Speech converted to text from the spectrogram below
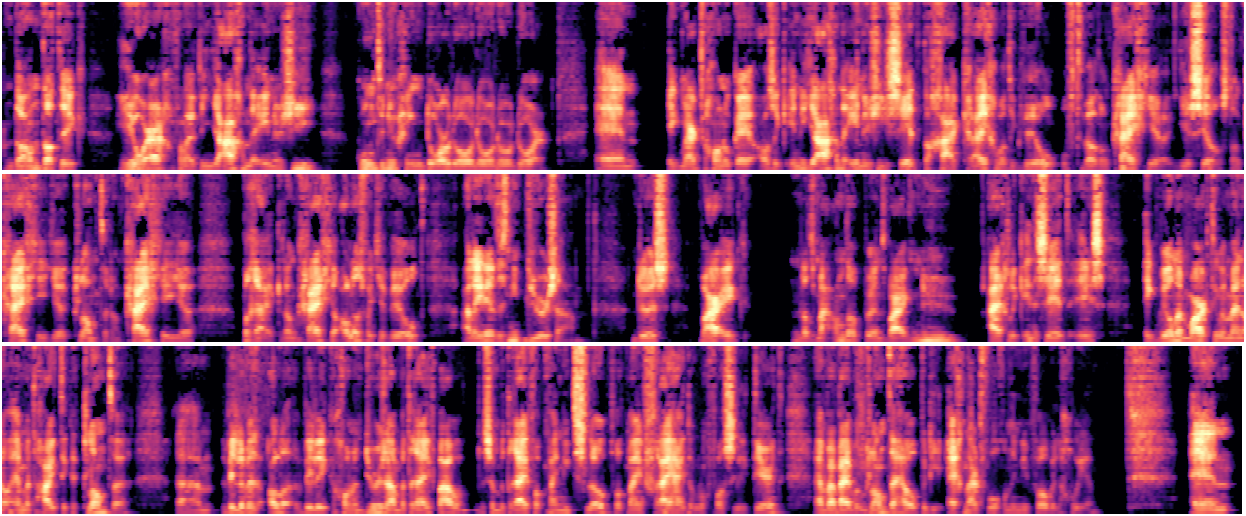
Dan dat ik heel erg vanuit een jagende energie continu ging door, door, door, door, door. En ik merkte gewoon, oké, als ik in de jagende energie zit, dan ga ik krijgen wat ik wil. Oftewel, dan krijg je je sales, dan krijg je je klanten, dan krijg je je bereik, dan krijg je alles wat je wilt. Alleen het is niet duurzaam. Dus waar ik, dat is mijn andere punt, waar ik nu eigenlijk in zit, is ik wil met marketing met Menno en met high-ticket klanten. Um, willen we alle, wil ik gewoon een duurzaam bedrijf bouwen. Dus een bedrijf wat mij niet sloopt, wat mijn vrijheid ook nog faciliteert. En waarbij we klanten helpen die echt naar het volgende niveau willen groeien. En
